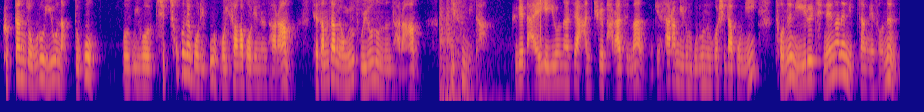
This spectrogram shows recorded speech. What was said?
극단적으로 이혼 앞두고 뭐 이거 집 처분해버리고 뭐 이사가 버리는 사람, 제3자 명의로 돌려놓는 사람 있습니다. 그게 나에게 일어나지 않기를 바라지만 이게 사람 이름 모르는 것이다 보니 저는 이 일을 진행하는 입장에서는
